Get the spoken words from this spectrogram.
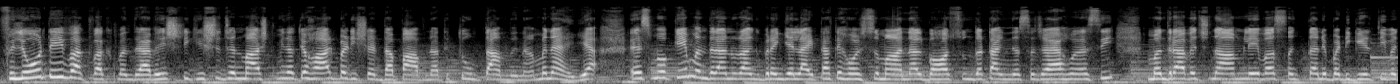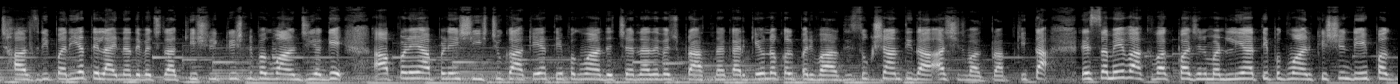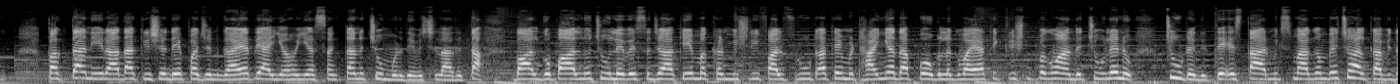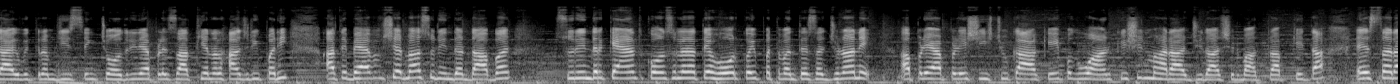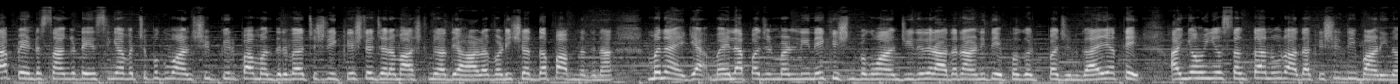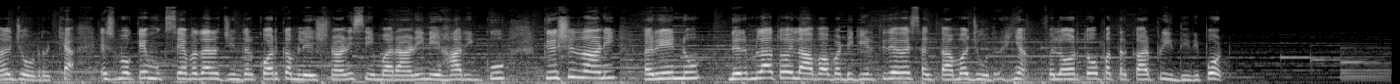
ਫਿਲੌਰ ਦੇ ਵੱਖ-ਵੱਖ ਮੰਦਰਾਂ ਵਿੱਚ ਸ਼੍ਰੀ ਕ੍ਰਿਸ਼ਨ ਜਨਮਾਸ਼ਟਮੀ ਦਾ ਤਿਉਹਾਰ ਬੜੀ ਸ਼ਰਧਾ, ਭਾਵਨਾ ਤੇ ਧੂਮਧਾਮ ਦੇ ਨਾਲ ਮਨਾਇਆ ਗਿਆ। ਇਸ ਮੌਕੇ ਮੰਦਰਾਂ ਨੂੰ ਰੰਗ-ਬਰੰਗੀਆਂ ਲਾਈਟਾਂ ਤੇ ਹੋਰ ਸਮਾਨ ਨਾਲ ਬਹੁਤ ਸੁੰਦਰ ਢੰਗ ਨਾਲ ਸਜਾਇਆ ਹੋਇਆ ਸੀ। ਮੰਦਰਾਂ ਵਿੱਚ ਨਾਮ ਲੇਵਾ ਸੰਗਤਾਂ ਨੇ ਵੱਡੀ ਗਿਣਤੀ ਵਿੱਚ ਹਾਜ਼ਰੀ ਭਰੀ ਅਤੇ ਲਾਈਨਾਂ ਦੇ ਵਿੱਚ ਲੱਗ ਕੇ ਸ਼੍ਰੀ ਕ੍ਰਿਸ਼ਨ ਭਗਵਾਨ ਜੀ ਅੱਗੇ ਆਪਣੇ ਆਪਣੇ ਸ਼ੀਸ਼ ਝੁਕਾ ਕੇ ਅਤੇ ਭਗਵਾਨ ਦੇ ਚਰਨਾਂ ਦੇ ਵਿੱਚ ਪ੍ਰਾਰਥਨਾ ਕਰਕੇ ਉਹਨਾਂ ਕੋਲ ਪਰਿਵਾਰ ਦੀ ਸੁਖ ਸ਼ਾਂਤੀ ਦਾ ਆਸ਼ੀਰਵਾਦ ਪ੍ਰਾਪਤ ਕੀਤਾ। ਇਸ ਸਮੇਂ ਵੱਖ-ਵੱਖ ਭਜਨ ਮੰਡਲੀਆਂ ਅਤੇ ਭਗਵਾਨ ਕ੍ਰਿਸ਼ਨ ਦੇ ਭਗ- ਭਗਤਾਂ ਨੇ ਰਾਧਾ ਕ੍ਰਿਸ਼ਨ ਦੇ ਭਜਨ ਗਾਏ ਤੇ ਆਈਆਂ ਹੋਈਆਂ ਸੰਗਤਾਂ ਨੂੰ ਝੂਮਣ ਦੇ ਵਿੱਚ ਲਾ ਦਿੱਤਾ। ਬਾਲ ਗੋਪਾਲ ਨੂੰ ਝੂਲੇ ਵਿੱਚ ਸਜਾ ਕੇ ਮੱਖਣ ਮਿਸ਼ਰੀ ਫਲ, ਫਰੂਟ ਅਤੇ ਮਠਾਈਆਂ ਦਾ ਭੋਗ ਲਗਵਾਇਆ ਤੇ ਕ੍ਰਿਸ਼ਨ ਭਗਵਾਨ ਦੇ ਝੂਲੇ ਨੂੰ ਝੂਟੇ ਦਿੱਤੇ। ਇਸ ਧਾਰਮਿਕ ਸਮਾਗਮ ਵਿੱਚ ਹਲਕਾ ਵਿਧਾਇਕ ਵਿਕਰਮਜੀਤ ਸਿੰਘ ਚੌਧਰੀ ਨੇ ਆਪਣੇ ਸਾਥੀਆਂ ਨਾਲ ਹਾਜ਼ਰੀ ਭਰੀ ਅਤੇ ਬੈਭਵ ਸ਼ਰਮਾ, ਸੁਰਿੰਦਰ ਦਾਬਰ, ਸੁਰਿੰਦਰ ਕੈਂਥ, ਕੌਂਸਲਰ ਅਤੇ ਹੋਰ ਕੋਈ ਪਤਵੰਤੇ ਸੱਜਣਾ ਨੇ ਆਪਣੇ ਆਪਣੇ ਸ਼ੀਸ਼ ਝੁਕਾ ਕੇ ਭਗਵਾਨ ਕ੍ਰਿਸ਼ਨ ਮਹਾਰਾਜ ਜੀ ਦਾ ਆਸ਼ੀਰਵਾਦ ਪ੍ਰਾਪਤ ਕੀਤਾ। ਇਸ ਤਰ੍ਹਾਂ ਪਿੰਡ ਸੰਗ ਟੇਸੀਆਂ ਵਿੱਚ ਭਗਵਾਨ ਸ਼ਿਵ ਕਿਰਪਾ ਮੰਦਿਰ ਵਿੱਚ ਸ਼੍ਰੀ ਕ੍ਰਿਸ਼ਨ ਜਨਮ ਅਸ਼ਟਮੀ ਦਾ ਦਿਹਾੜਾ ਬੜੀ ਸ਼ਰਧਾ ਭਾਵਨਾ ਦੇ ਨਾਲ ਮਨਾਇਆ ਗਿਆ। ਮਹਿਲਾ ਭਜਨ ਮੰਡਲੀ ਨੇ ਕ੍ਰਿਸ਼ਨ ਭਗਵਾਨ ਜੀ ਦੇ ਰਾਧਾ ਰਾਣੀ ਦੇ ਭਗ- ਭਜਨ ਗਾਏ ਅਤੇ ਆਈਆਂ ਹੋਈਆਂ ਸੰਗਤਾਂ ਨੂੰ ਰਾਧਾ ਕ੍ਰਿਸ਼ਨ ਦੀ ਬਾਣੀ ਨਾਲ ਜੋੜ ਰੱਖਿਆ। ਇਸ ਮੌਕੇ ਮੁੱਖ ਸੇਵਾਦਾਰ ਰਜਿੰਦਰ ਕੌਰ, ਕਮਲੇਸ਼ ਰਾਣੀ, ਸੀਮਾ ਰਾਣੀ, ਨੇਹਾ ਰਿੰਕੂ, ਕ੍ਰਿਸ਼ਨ ਰਾਣੀ, ਰੇਨੂ ਨਿਰਮਲਾ ਤੋਂ ਇਲਾਵਾ ਵੱਡੀ ਗਿਣਤੀ ਦੇ ਵਿੱਚ ਸੰਗਤਾਂ ਮੌਜੂਦ ਰਹੀਆਂ। ਫਿਲੌਰ ਤੋਂ ਪੱਤਰਕਾਰ ਪ੍ਰੀਤ ਦੀ ਰਿਪੋਰਟ।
